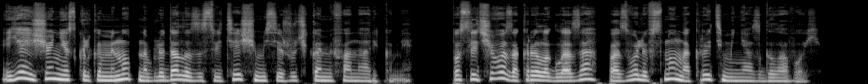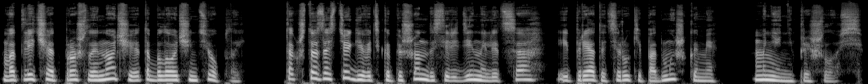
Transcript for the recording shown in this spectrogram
я еще несколько минут наблюдала за светящимися жучками-фонариками, после чего закрыла глаза, позволив сну накрыть меня с головой. В отличие от прошлой ночи, это было очень теплой, так что застегивать капюшон до середины лица и прятать руки под мышками мне не пришлось.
